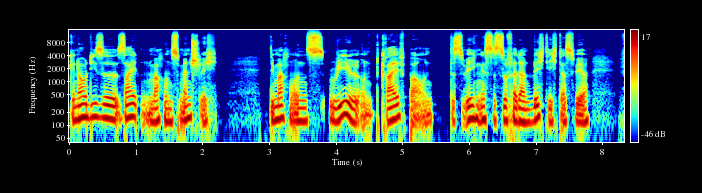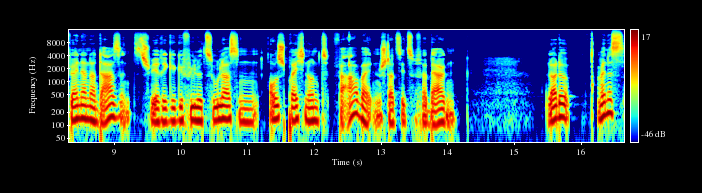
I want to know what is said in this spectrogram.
genau diese Seiten machen uns menschlich. Die machen uns real und greifbar und deswegen ist es so verdammt wichtig, dass wir füreinander da sind, schwierige Gefühle zulassen, aussprechen und verarbeiten, statt sie zu verbergen. Leute, wenn es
